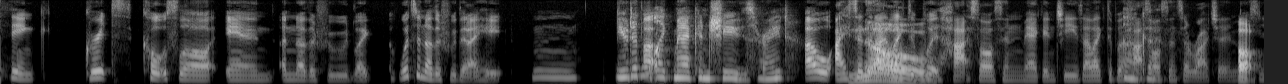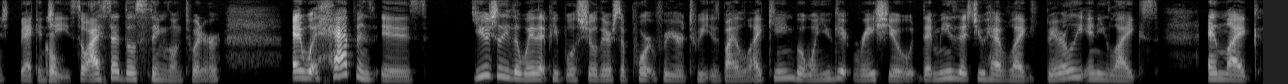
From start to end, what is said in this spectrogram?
think grits, coleslaw, and another food. Like, what's another food that I hate?" Hmm, you didn't Uh, like mac and cheese, right? Oh, I said that I like to put hot sauce in mac and cheese. I like to put hot sauce in sriracha and Oh, mac and cool. cheese. So I said those things on Twitter. And what happens is usually the way that people show their support for your tweet is by liking, but when you get ratioed, that means that you have like barely any likes and like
